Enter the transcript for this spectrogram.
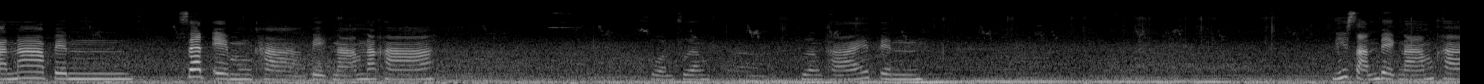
านหน้าเป็น ZM ค่ะ เบรกน้ำนะคะ ส่วนเฟืองเฟืองท้ายเป็นนิสันเบรกน้ำค่ะ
